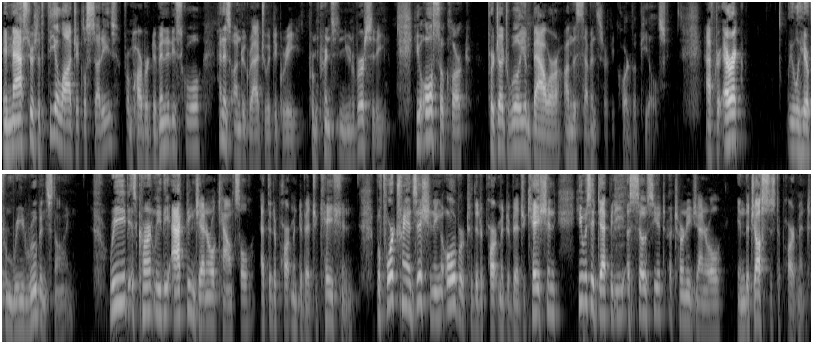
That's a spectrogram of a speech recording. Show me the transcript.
a master's of theological studies from Harvard Divinity School, and his undergraduate degree from Princeton University. He also clerked for Judge William Bauer on the Seventh Circuit Court of Appeals. After Eric, we will hear from Reed Rubinstein. Reed is currently the acting general counsel at the Department of Education. Before transitioning over to the Department of Education, he was a deputy associate attorney general in the Justice Department.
